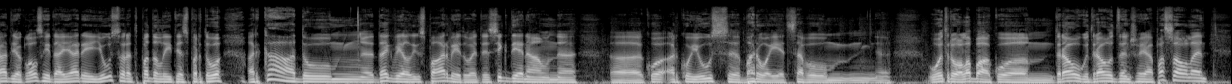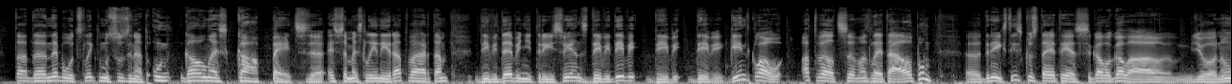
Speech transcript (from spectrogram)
radio klausītāji, arī jūs varat padalīties par to, ar kādu mm, degvielu jūs pārvietojaties ikdienā un uh, ko, ar ko jūs barojiet savu mm, otro labāko mm, draugu, draugu šajā pasaulē tad eh, nebūtu slikti mums uzzināt. Un galvenais, kāpēc SMS eh, līnija ir atvērta 2931, 222, Gintklau atvelc mazliet elpu, eh, drīkst izkustēties galu galā, jo, nu,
